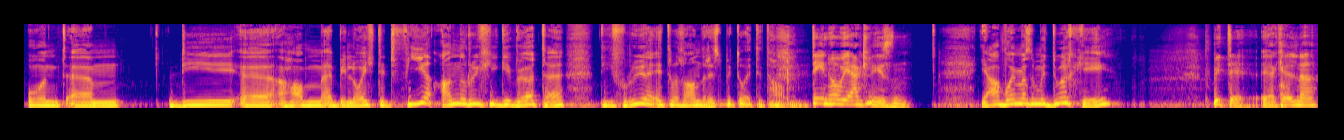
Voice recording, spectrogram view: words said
Und ähm, die äh, haben beleuchtet vier anrüchige Wörter, die früher etwas anderes bedeutet haben. Den habe ich auch gelesen. Ja, wollen wir so mal durchgehen? Bitte, Herr Kellner.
